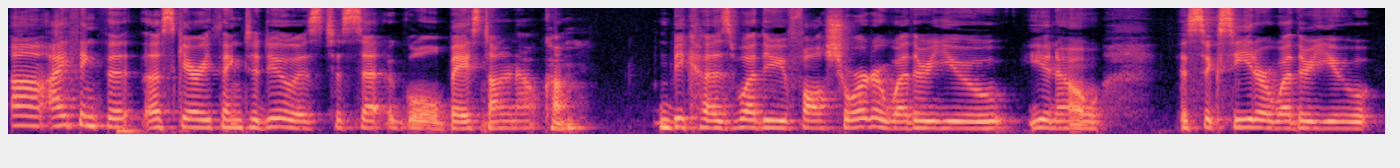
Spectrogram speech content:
Uh, I think that a scary thing to do is to set a goal based on an outcome, because whether you fall short or whether you you know succeed or whether you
